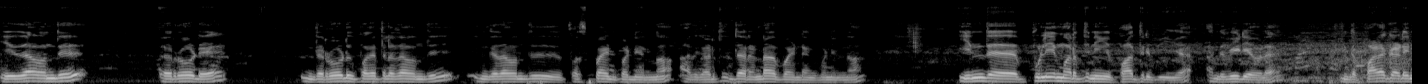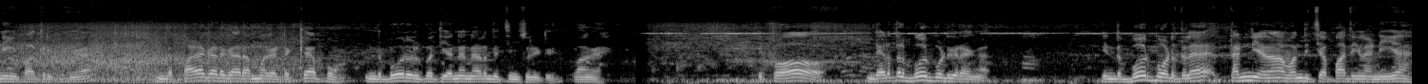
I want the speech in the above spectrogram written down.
இதுதான் வந்து ரோடு இந்த ரோடுக்கு பக்கத்தில் தான் வந்து இங்கே தான் வந்து ஃபஸ்ட் பாயிண்ட் பண்ணியிருந்தோம். அதுக்கு அடுத்து தான் ரெண்டாவது பாயிண்ட் அங்கே பண்ணியிருந்தோம். இந்த புளிய மரத்தை நீங்கள் பார்த்துருப்பீங்க அந்த வீடியோவில். இந்த பழக்கடை நீங்கள் பார்த்துருப்பீங்க. இந்த பழக்கடைக்கார அம்மா கிட்ட கேட்போம் இந்த போர்வெல் பற்றி என்ன நடந்துச்சுன்னு சொல்லிட்டு. வாங்க. இப்போது இந்த இடத்துல போர் போட்டுக்கிறாங்க. இந்த போர் போட்டத்தில் தண்ணி எதனா வந்துச்சா பார்த்தீங்களா நீங்கள்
